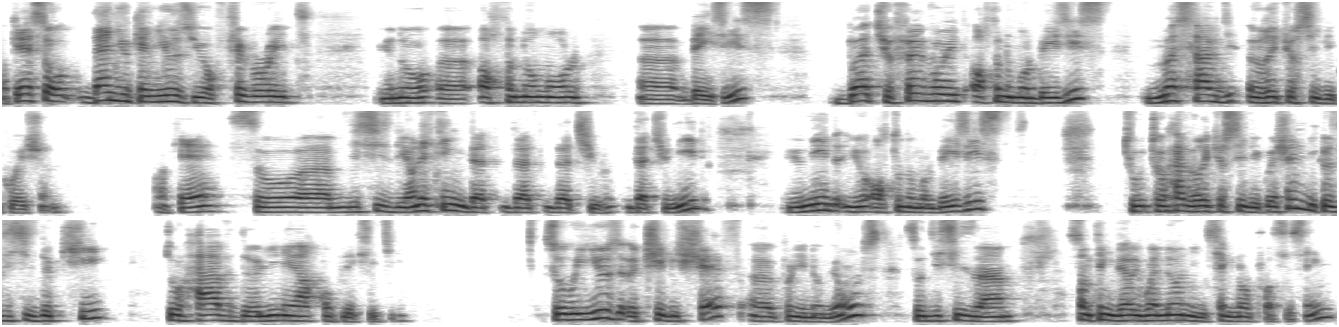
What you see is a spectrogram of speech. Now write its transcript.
Okay, so then you can use your favorite, you know, uh, orthonormal uh, basis, but your favorite orthonormal basis must have the, a recursive equation. Okay, so um, this is the only thing that that that you that you need. You need your orthonormal basis to to have a recursive equation because this is the key to have the linear complexity. So we use a Chebyshev uh, polynomials. So this is um, something very well known in signal processing.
